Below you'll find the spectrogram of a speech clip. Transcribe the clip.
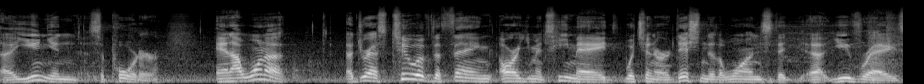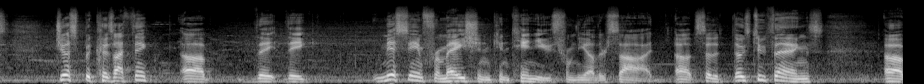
a union supporter, and I want to address two of the thing arguments he made, which in addition to the ones that uh, you've raised just because I think uh, the, the misinformation continues from the other side. Uh, so those two things, uh,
